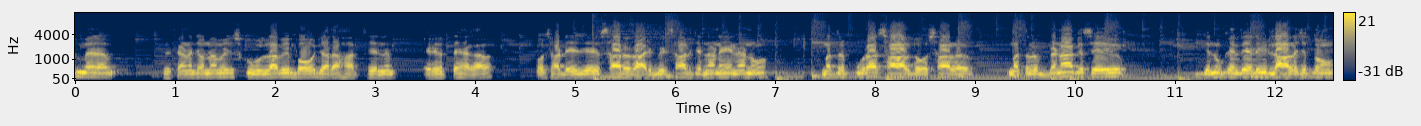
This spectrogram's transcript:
ਮੈਂ ਇਹ ਕਹਿਣਾ ਚਾਹੁੰਦਾ ਵੀ ਸਕੂਲ ਦਾ ਵੀ ਬਹੁਤ ਜ਼ਿਆਦਾ ਹੱਥ ਇਹਨੇ ਇਹਦੇ ਉੱਤੇ ਹੈਗਾ ਔਰ ਸਾਡੇ ਜੇ ਸਰ ਰਾਜਵੀਰ ਸਰ ਜਿਨ੍ਹਾਂ ਨੇ ਇਹਨਾਂ ਨੂੰ ਮਤਲਬ ਪੂਰਾ ਸਾਲ 2 ਸਾਲ ਮਤਲਬ ਬਿਨਾਂ ਕਿਸੇ ਜਿਹਨੂੰ ਕਹਿੰਦੇ ਆ ਵੀ ਲਾਲਚ ਤੋਂ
